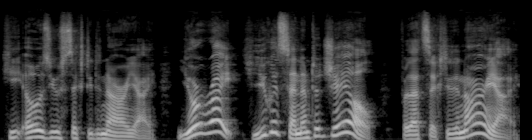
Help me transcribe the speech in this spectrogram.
He owes you 60 denarii. You're right. You could send him to jail for that 60 denarii.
